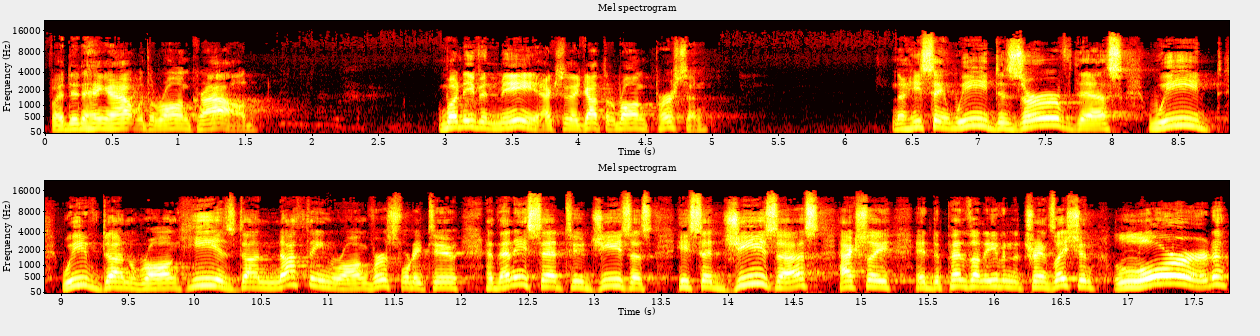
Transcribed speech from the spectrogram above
if I didn't hang out with the wrong crowd, it wasn't even me. Actually, they got the wrong person. No, he's saying we deserve this. We, we've done wrong. He has done nothing wrong. Verse 42. And then he said to Jesus, he said, Jesus, actually, it depends on even the translation, Lord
